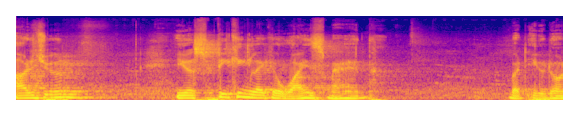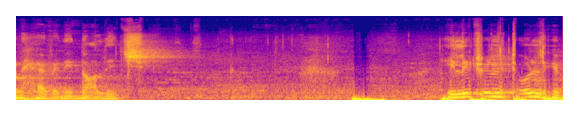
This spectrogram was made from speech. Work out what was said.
Arjun, you are speaking like a wise man, but you don't have any knowledge. He literally told him,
